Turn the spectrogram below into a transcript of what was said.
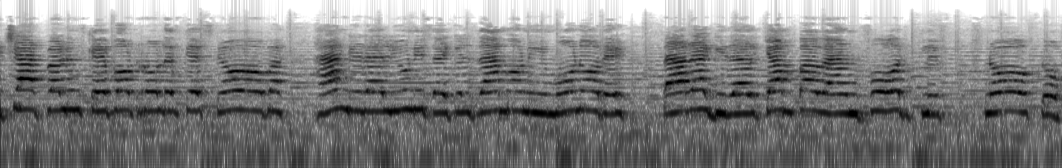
kite, chat, balloons, skateboard, roller skate, snowboard, hand glidle, unicycle, trampoline, monorail, paraglidle, camper van, forklift, snow snow,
